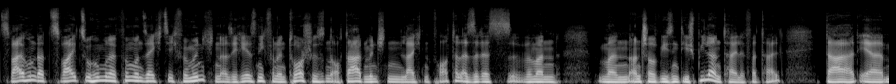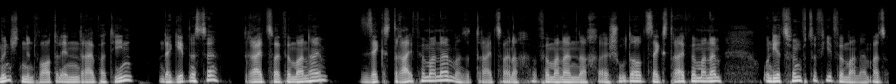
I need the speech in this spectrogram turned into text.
202 zu 165 für München. Also ich rede jetzt nicht von den Torschüssen, auch da hat München einen leichten Vorteil. Also das, wenn man, wenn man anschaut, wie sind die Spielanteile verteilt, da hat er München den Vorteil in den drei Partien. Und Ergebnisse 3-2 für Mannheim, 6-3 für Mannheim, also 3-2 für Mannheim nach äh, Shootout, 6-3 für Mannheim und jetzt 5-4 für Mannheim. Also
